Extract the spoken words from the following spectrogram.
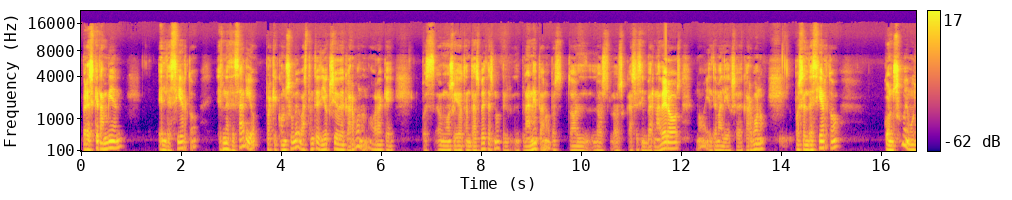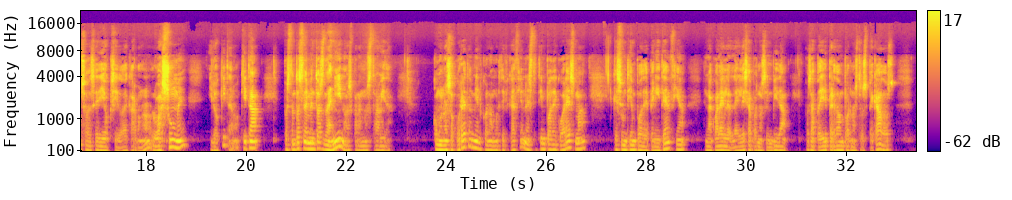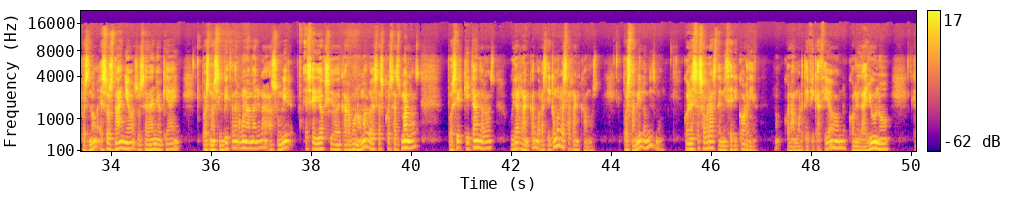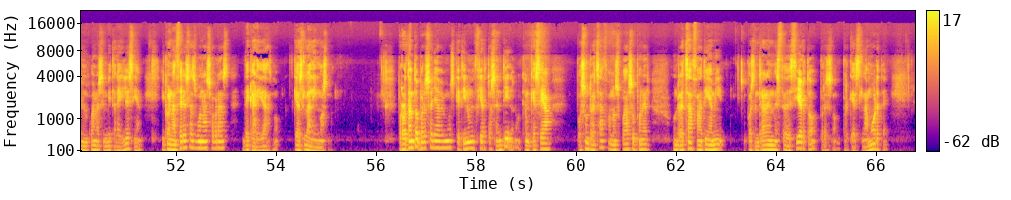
Pero es que también el desierto es necesario porque consume bastante dióxido de carbono, ¿no? Ahora que pues hemos oído tantas veces, ¿no? Que el, planeta, ¿no? Pues todos los, gases invernaderos, ¿no? Y el tema del dióxido de carbono, pues el desierto consume mucho ese dióxido de carbono, ¿no? Lo asume y lo quita, ¿no? Quita pues tantos elementos dañinos para nuestra vida. Como nos ocurre también con la mortificación, este tiempo de cuaresma, que es un tiempo de penitencia, en la cual la, la iglesia pues, nos invita pues a pedir perdón por nuestros pecados, pues no, esos daños, ese daño que hay, pues nos invita de alguna manera a asumir ese dióxido de carbono malo, esas cosas malas, pues ir quitándolas o ir arrancándolas. ¿Y cómo las arrancamos? Pues también lo mismo, con esas obras de misericordia, con la mortificación, con el ayuno, en el cual nos invita la Iglesia, y con hacer esas buenas obras de caridad, que es la limosna. Por lo tanto, por eso ya vemos que tiene un cierto sentido, que aunque sea pues un rechazo, nos pueda suponer un rechazo a ti y a mí pues entrar en este desierto, por eso, porque es la muerte,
